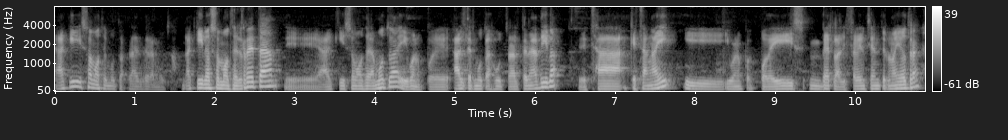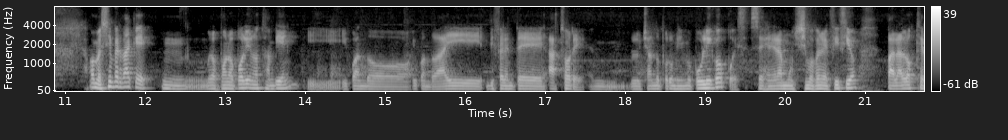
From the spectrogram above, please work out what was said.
aquí somos de, mutua, de la mutua. Aquí no somos del RETA, eh, aquí somos de la mutua y bueno, pues Alter Mutua es ultra alternativa, está, que están ahí y, bueno, pues podéis ver la diferencia entre una y otra. Hombre, sí es verdad que mm, los monopolios no están bien y, cuando, cuando hay diferentes actores mm, luchando por un mismo público, pues se generan muchísimos beneficios para los que,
